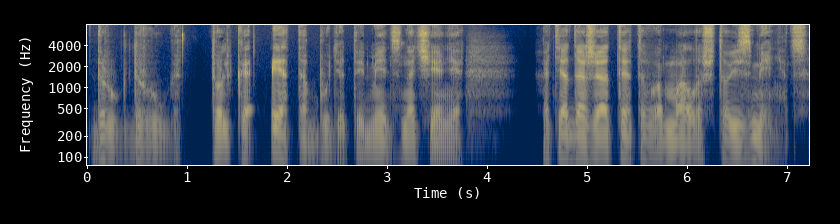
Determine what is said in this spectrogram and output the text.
друг друга. Только это будет иметь значение, хотя даже от этого мало что изменится.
